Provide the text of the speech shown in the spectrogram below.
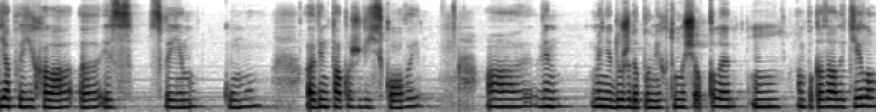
Я поїхала е, із своїм кумом. Е, Він також військовий. Він мені дуже допоміг, тому що коли нам показали тіло,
